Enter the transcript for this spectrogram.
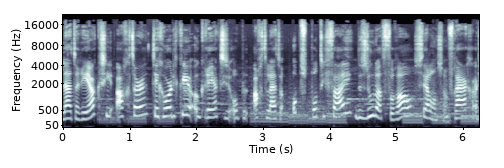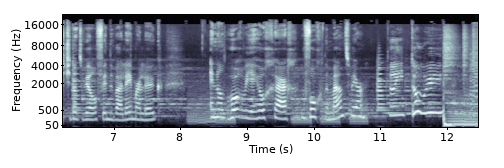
Laat een reactie achter. Tegenwoordig kun je ook reacties op, achterlaten op Spotify. Dus doe dat vooral. Stel ons een vraag als je dat wil. Vinden we alleen maar leuk. En dan horen we je heel graag de volgende maand weer. Doei! Doei!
